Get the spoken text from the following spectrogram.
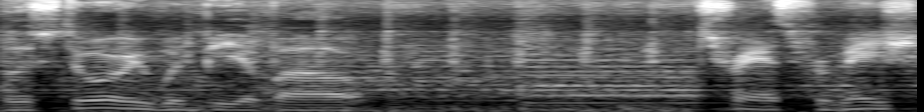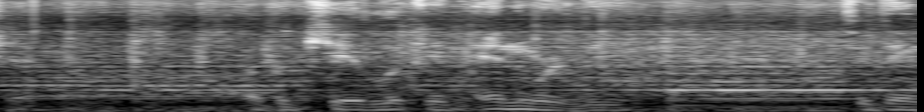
The story would be about transformation of a kid looking inwardly to then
